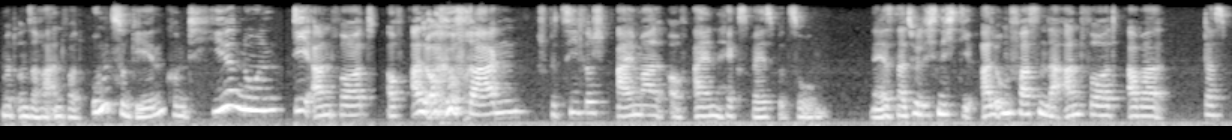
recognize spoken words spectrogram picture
mit unserer Antwort umzugehen, kommt hier nun die Antwort auf all eure Fragen, spezifisch einmal auf einen Hackspace bezogen. Er ist natürlich nicht die allumfassende Antwort, aber das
